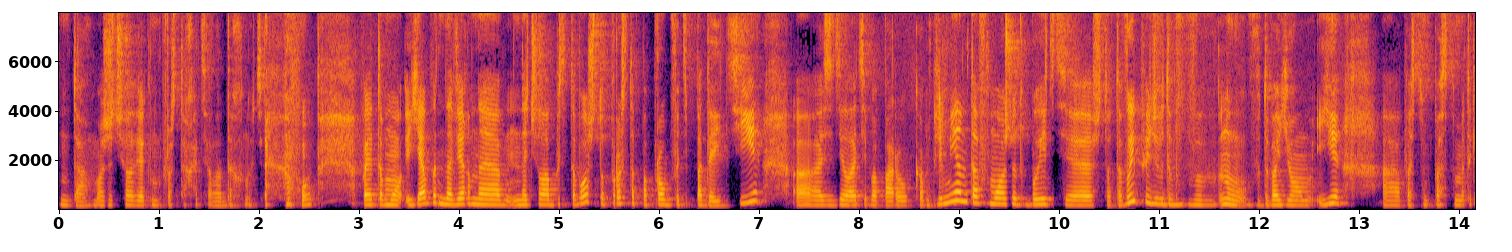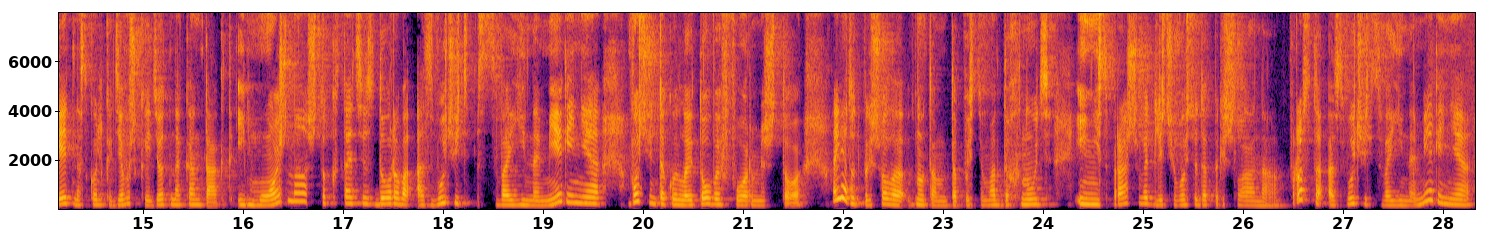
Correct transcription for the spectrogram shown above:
ну да, может, человек ну, просто хотел отдохнуть. вот. Поэтому я бы, наверное, начала бы с того, что просто попробовать подойти, э, сделать типа пару комплиментов, может быть, э, что-то выпить вдв- ну, вдвоем и э, посмотреть, насколько девушка идет на контакт. И можно, что, кстати, здорово, озвучить свои намерения в очень такой лайтовой форме, что а я тут пришла, ну там, допустим, отдохнуть и не спрашивать, для чего сюда пришла она. Просто озвучить свои намерения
